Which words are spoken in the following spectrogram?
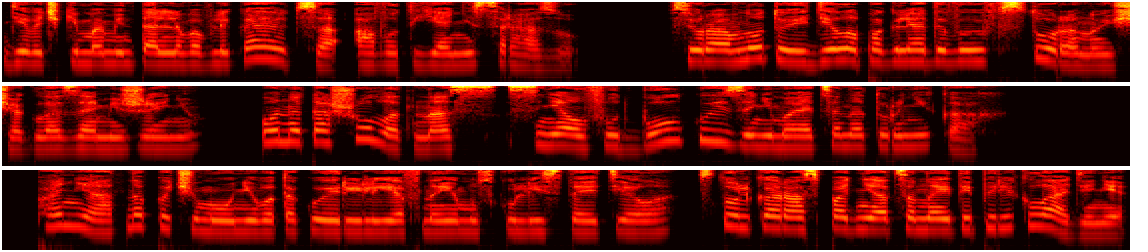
Девочки моментально вовлекаются, а вот я не сразу. Все равно то и дело поглядываю в сторону, ища глазами Женю. Он отошел от нас, снял футболку и занимается на турниках. Понятно, почему у него такое рельефное и мускулистое тело. Столько раз подняться на этой перекладине.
